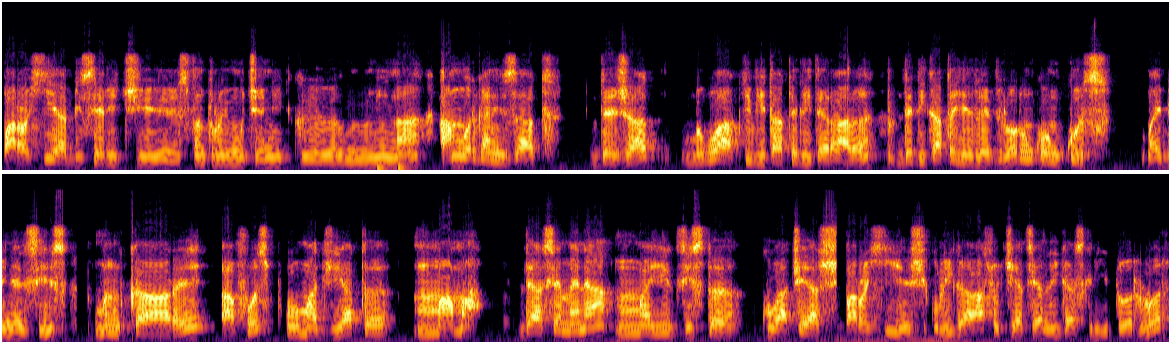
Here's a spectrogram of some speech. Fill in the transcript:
parohia Bisericii Sfântului Mucenic uh, Mina, am organizat deja o activitate literară dedicată elevilor, un concurs, mai bine zis, în care a fost omagiată mama. De asemenea, mai există cu aceeași parohie și cu Liga Asociația Liga Scriitorilor,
